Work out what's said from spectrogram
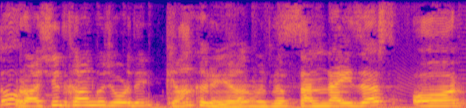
तो राशिद खान को छोड़ दें। क्या करें यार मतलब सनराइजर्स और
